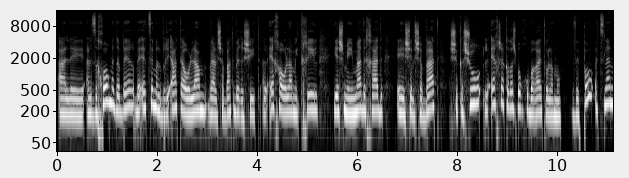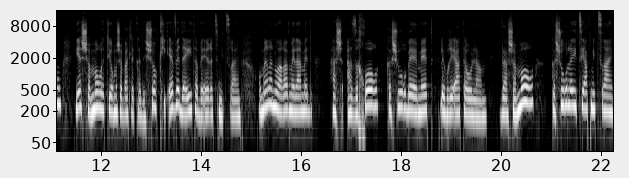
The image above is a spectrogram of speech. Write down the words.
על, אה, על זכור, מדבר בעצם על בריאת העולם ועל שבת בראשית, על איך העולם התחיל, יש מימד אחד אה, של שבת שקשור לאיך שהקדוש ברוך הוא ברא את עולמו. ופה אצלנו יש שמור את יום השבת לקדשו, כי עבד היית בארץ מצרים. אומר לנו הרב מלמד, הש, הזכור קשור באמת לבריאת העולם, והשמור קשור ליציאת מצרים.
